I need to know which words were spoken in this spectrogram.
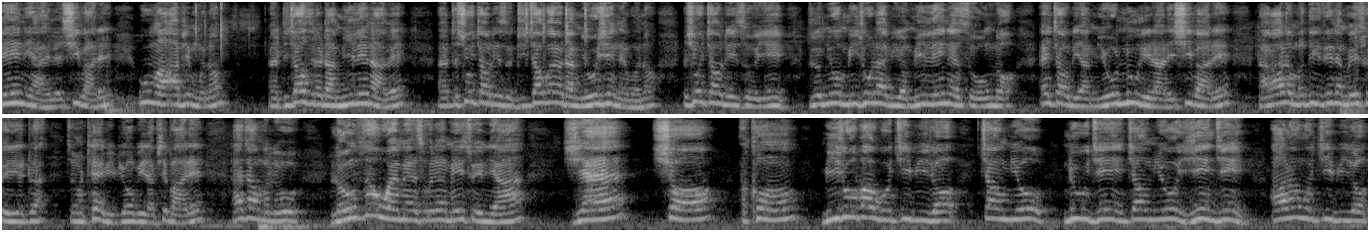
လင်းနေရတယ်လည်းရှိပါတယ် ဥပမာအဖြစ်မို့နော်အဲဒီကြောက်ဆိုတော့ဒါမီလင်းတာပဲအဲတချို့ကြောက်တွေဆိုဒီကြောက်ကတော့ဒါမျိုးရှင်းတယ်ပေါ့နော်တချို့ကြောက်တွေဆိုရင်ဒီလိုမျိုးမီထိုးလိုက်ပြီးတော့မီလင်းနေဆိုအောင်တော့အဲကြောက်တွေကမျိုးနှုတ်နေတာတွေရှိပါတယ်ဒါကတော့မသိသေးတဲ့မိတ်ဆွေတွေအတွက်ကျွန်တော်ထည့်ပြီးပြောပေးတာဖြစ်ပါတယ်ဒါကြောင့်မလို့လုံးစုံဝယ်မယ်ဆိုတဲ့မိတ်ဆွေများရန်ရှော့အခွန်မီထိုးပေါက်ကိုကြည့်ပြီးတော့ကြောင်မျိုးနှူချင်းကြောင်မျိုးရင်ချင်းအားလုံးကိုကြည့်ပြီးတော့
